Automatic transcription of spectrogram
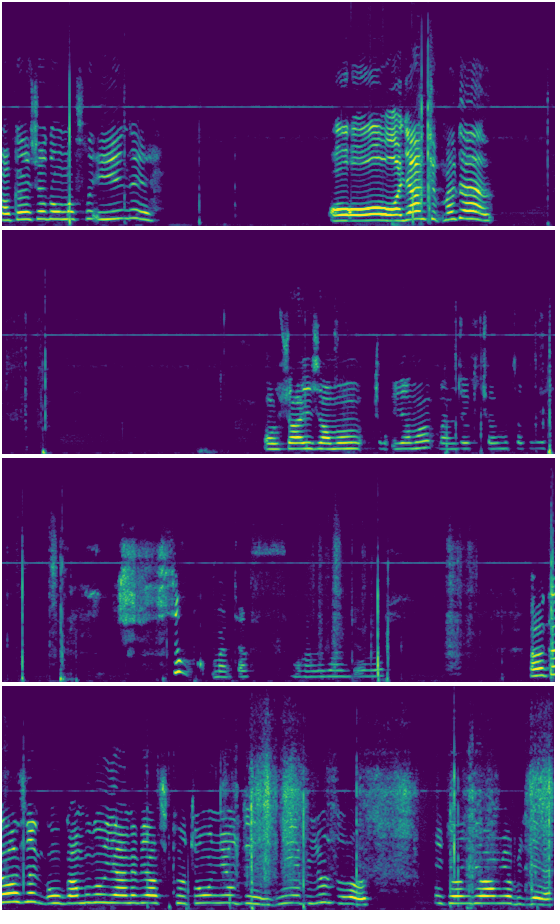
Arkadaşlar donması iyiydi. Oo, alem çıkmadı. O şahane zaman çok iyi ama bence çorba tabii. Çok mantıksız mahalle diyoruz. Arkadaşlar Okan Bulu yani biraz kötü oynuyordu. Niye biliyorsunuz? Hiç oynayamıyor bile.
